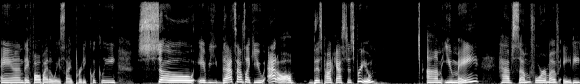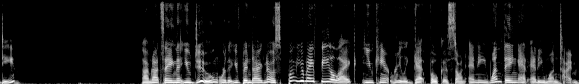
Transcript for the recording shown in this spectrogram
and they fall by the wayside pretty quickly. So, if that sounds like you at all, this podcast is for you. Um, you may have some form of ADD. I'm not saying that you do or that you've been diagnosed, but you may feel like you can't really get focused on any one thing at any one time.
